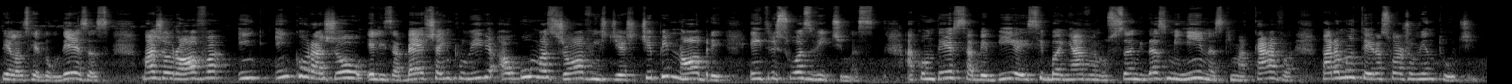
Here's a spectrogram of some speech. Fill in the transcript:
pelas redondezas, Majorova encorajou Elizabeth a incluir algumas jovens de estipe nobre entre suas vítimas. A condessa bebia e se banhava no sangue das meninas que matava para manter a sua juventude.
